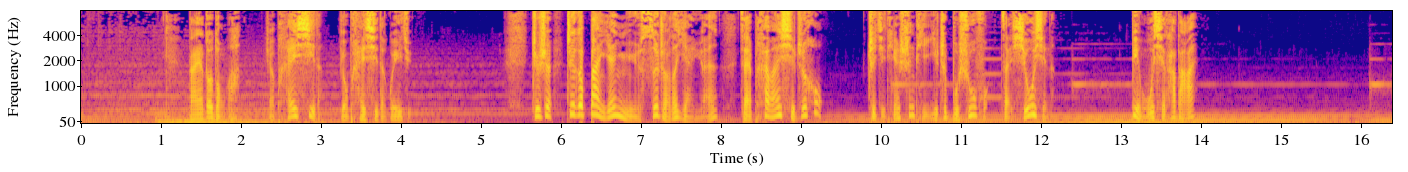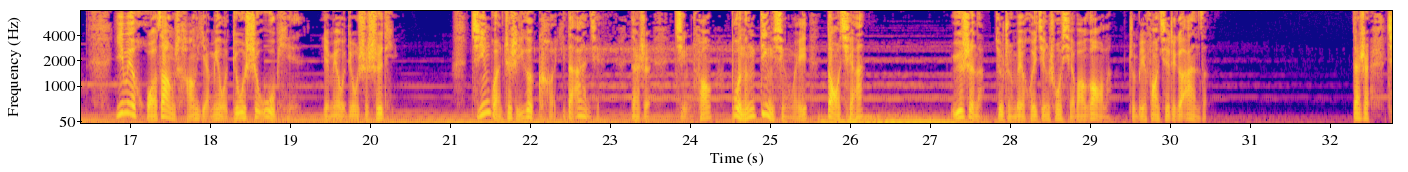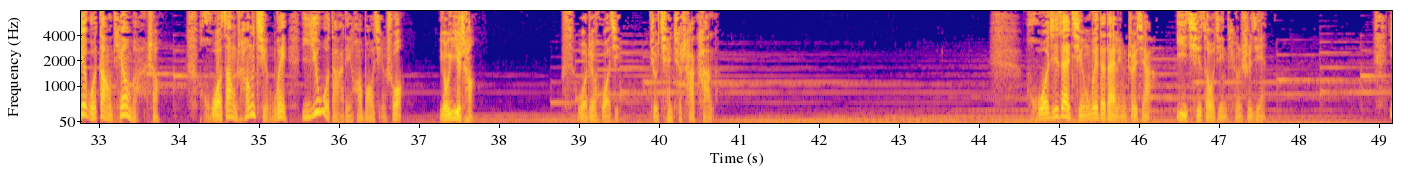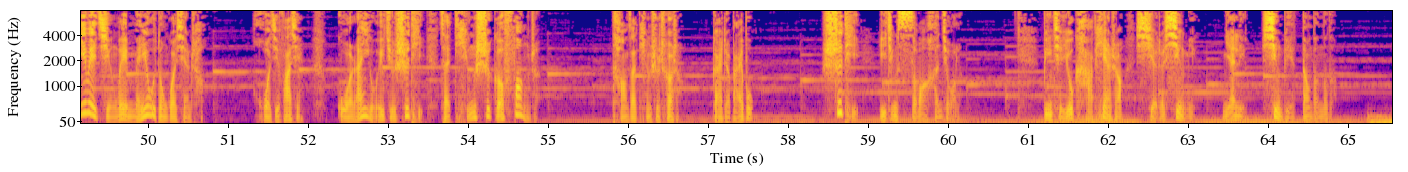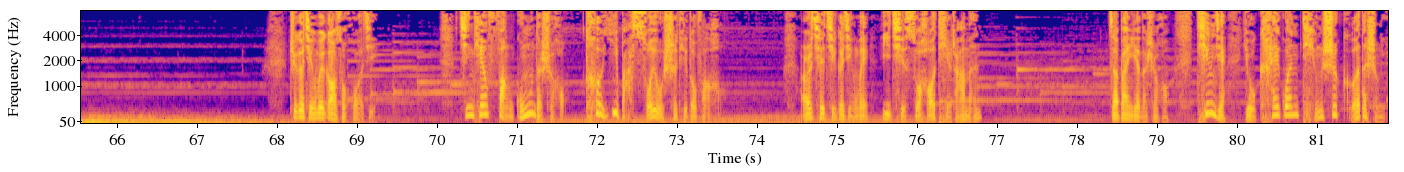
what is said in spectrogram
大家都懂啊，这拍戏的有拍戏的规矩。只是这个扮演女死者的演员，在拍完戏之后，这几天身体一直不舒服，在休息呢，并无其他大碍。因为火葬场也没有丢失物品，也没有丢失尸体。尽管这是一个可疑的案件，但是警方不能定性为盗窃案。于是呢，就准备回警署写报告了，准备放弃这个案子。但是结果当天晚上，火葬场警卫又打电话报警说有异常。我这伙计就前去查看了。伙计在警卫的带领之下，一起走进停尸间。因为警卫没有动过现场，伙计发现果然有一具尸体在停尸阁放着，躺在停尸车上。盖着白布，尸体已经死亡很久了，并且有卡片上写着姓名、年龄、性别等等等等。这个警卫告诉伙计，今天放工的时候特意把所有尸体都放好，而且几个警卫一起锁好铁闸门。在半夜的时候，听见有开关停尸格的声音，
